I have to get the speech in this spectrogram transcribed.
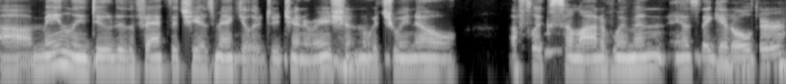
uh, mainly due to the fact that she has macular degeneration, which we know afflicts a lot of women as they get older.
